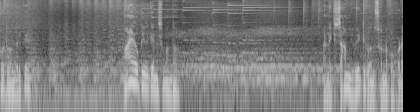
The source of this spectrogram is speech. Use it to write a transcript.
என்ன போட்டோ வந்திருக்கு. மாயாவுக்கு இதுக்கு என்ன சம்பந்தம்? அன்னைக்கு சாமி வீட்டுக்கு வந்து சொன்னப்போ கூட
